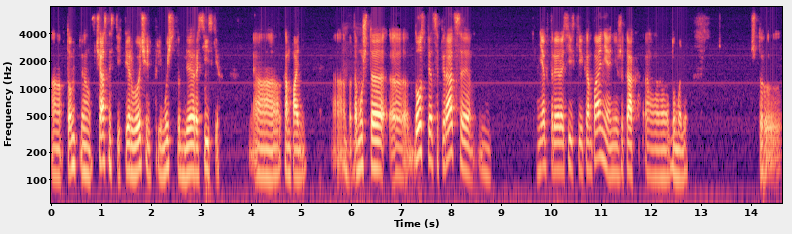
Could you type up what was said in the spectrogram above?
а, в, том, э, в частности, в первую очередь, преимущество для российских компаний. Потому что э, до спецоперации некоторые российские компании, они же как э, думали, что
